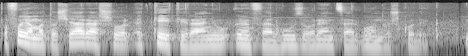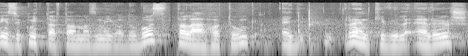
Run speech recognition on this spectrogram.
A folyamatos járásról egy kétirányú önfelhúzó rendszer gondoskodik. Nézzük, mit tartalmaz még a doboz. Találhatunk egy rendkívül erős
